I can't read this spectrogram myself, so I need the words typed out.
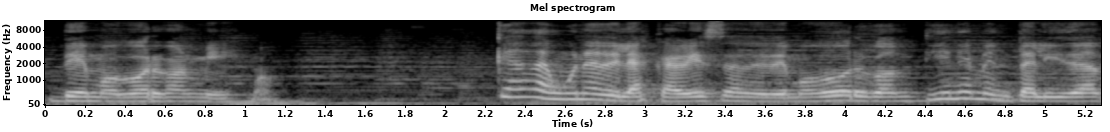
Demogorgon mismo. Cada una de las cabezas de Demogorgon tiene mentalidad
